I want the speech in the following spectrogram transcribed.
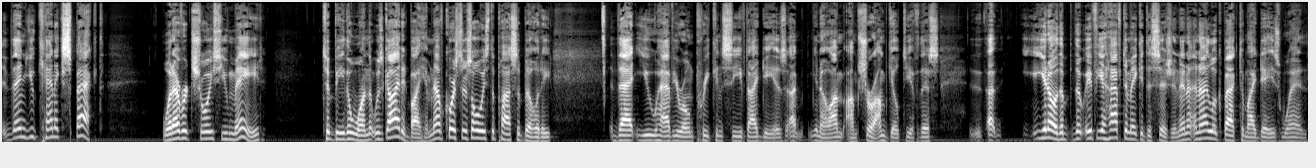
then you can expect whatever choice you made to be the one that was guided by him. Now, of course, there's always the possibility that you have your own preconceived ideas. I, you know, I'm I'm sure I'm guilty of this. Uh, you know, the, the if you have to make a decision, and and I look back to my days when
